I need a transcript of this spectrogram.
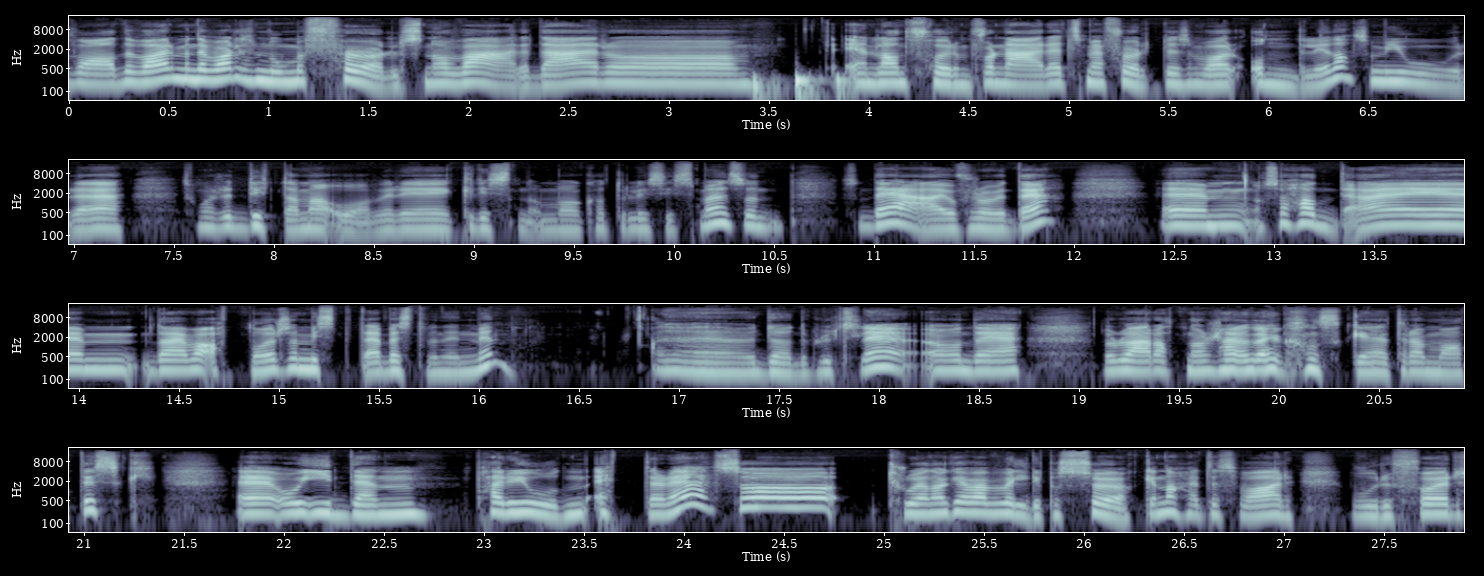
hva det var, men det var liksom noe med følelsen å være der og en eller annen form for nærhet som jeg følte som var åndelig, da, som gjorde Som kanskje dytta meg over i kristendom og katolisisme. Så, så, det er jo for så vidt det. Um, så hadde jeg Da jeg var 18 år, så mistet jeg bestevenninnen min. Uh, døde plutselig. Og det, når du er 18 år, så er jo det ganske traumatisk. Uh, og i den perioden etter det, så tror jeg nok jeg var veldig på søken da, etter svar. Hvorfor,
